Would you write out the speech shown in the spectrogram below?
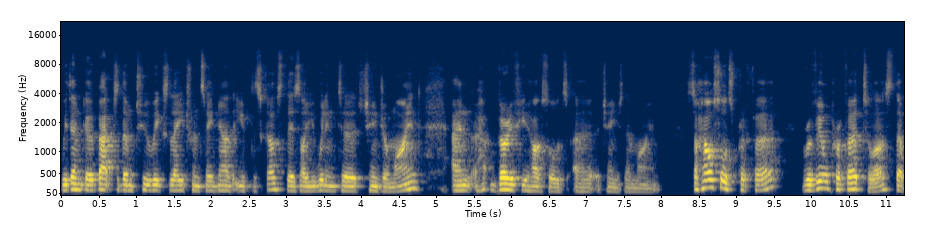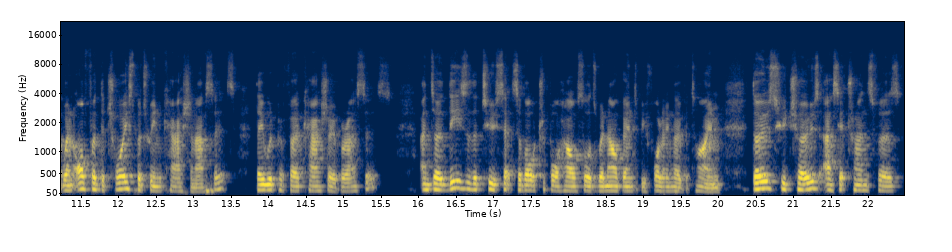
We then go back to them two weeks later and say, now that you've discussed this, are you willing to change your mind? And very few households uh, change their mind. So households prefer, Reveal preferred to us that when offered the choice between cash and assets, they would prefer cash over assets. And so these are the two sets of ultra poor households we're now going to be following over time. Those who chose asset transfers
